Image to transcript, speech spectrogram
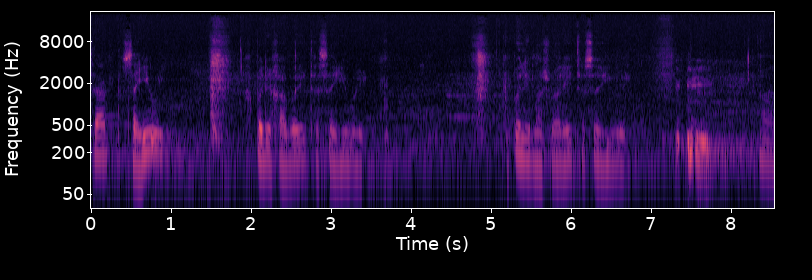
ځان ته صحیح وي خپل خبرې ته صحیح وي خپل مشورې ته صحیح وي او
